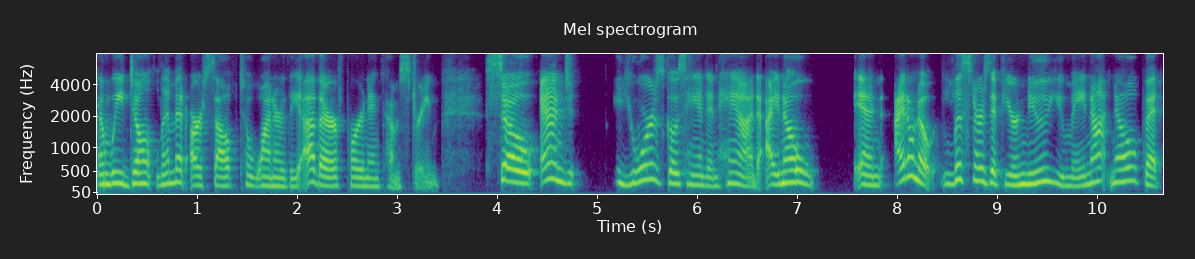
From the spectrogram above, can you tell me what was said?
And we don't limit ourselves to one or the other for an income stream. So, and yours goes hand in hand. I know, and I don't know, listeners, if you're new, you may not know, but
